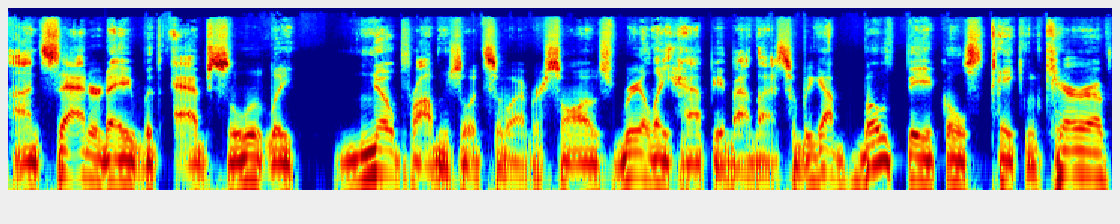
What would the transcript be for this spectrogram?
on Saturday with absolutely no problems whatsoever. So I was really happy about that. So we got both vehicles taken care of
